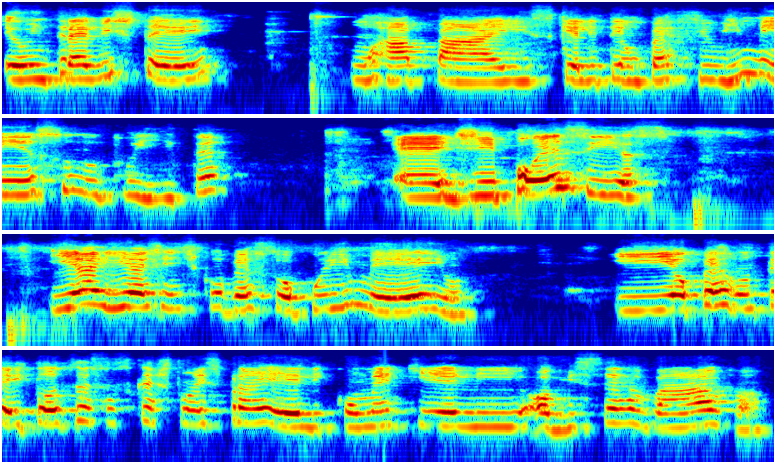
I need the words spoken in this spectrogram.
eu entrevistei um rapaz que ele tem um perfil imenso no Twitter é, de poesias. E aí a gente conversou por e-mail e eu perguntei todas essas questões para ele, como é que ele observava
